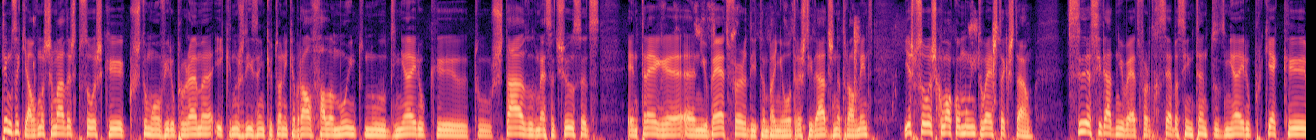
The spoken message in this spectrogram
Temos aqui algumas chamadas de pessoas que costumam ouvir o programa e que nos dizem que o Tony Cabral fala muito no dinheiro que o Estado de Massachusetts entrega a New Bedford e também a outras cidades, naturalmente. E as pessoas colocam muito esta questão. Se a cidade de New Bedford recebe assim tanto dinheiro, porque é que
